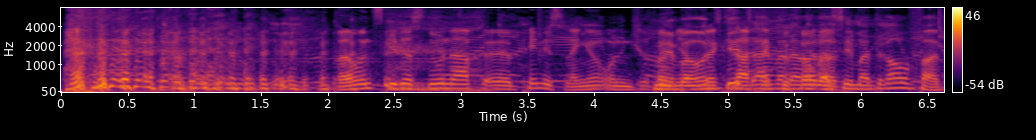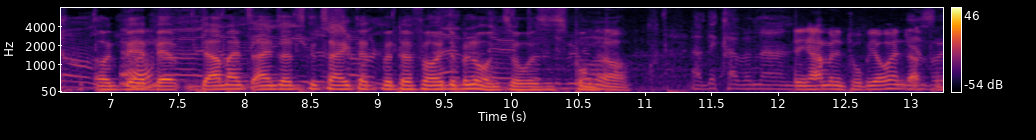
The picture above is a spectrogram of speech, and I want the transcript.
Bei uns geht es nur nach äh, Penislänge und Nee, mir bei uns geht es einfach darum, was jemand drauf hat. Und wer, wer damals Einsatz gezeigt hat, wird dafür heute belohnt. So ist es. Punkt. Genau. Deswegen haben wir den Tobi auch entlassen.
